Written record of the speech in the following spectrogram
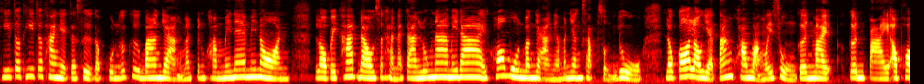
ที่เจ้าที่เจ้าทางอยากจะสื่อกับคุณก็คือบางอย่างมันเป็นความไม่แน่ไม่นอน เราไปคาดเดาสถานการณ์ล่วงหน้าไม่ได้ ข้อมูลบางอย่างเนี่ยมันยังสับสนอยู่ แล้วก็เราอย่าตั้งความหวังไว้สูงเกินไปเกินไป เอาพอ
